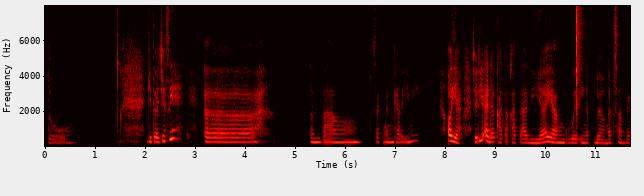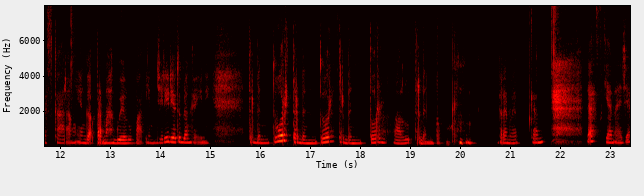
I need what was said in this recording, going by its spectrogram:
Tuh. Gitu aja sih uh, tentang segmen kali ini Oh ya, jadi ada kata-kata dia yang gue inget banget sampai sekarang yang gak pernah gue lupain. Jadi dia tuh bilang kayak gini, terbentur, terbentur, terbentur, lalu terbentuk. Keren banget kan? Dah sekian aja.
